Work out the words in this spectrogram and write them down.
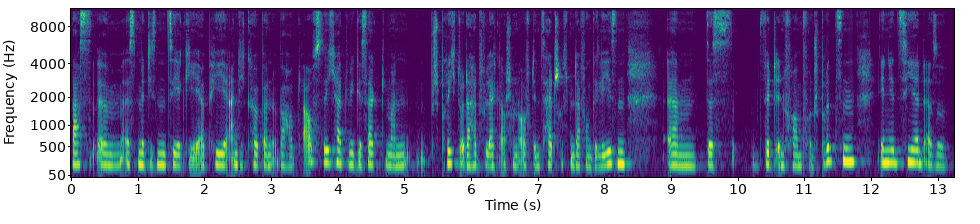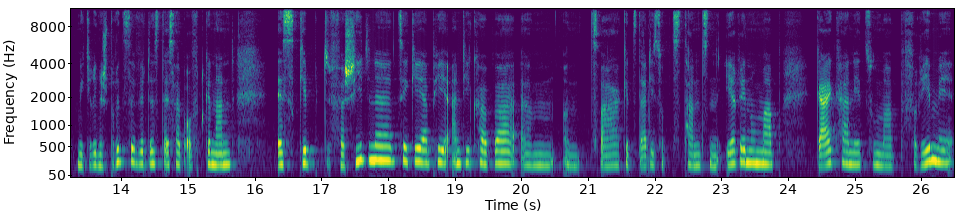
was ähm, es mit diesen CGRP-Antikörpern überhaupt auf sich hat. Wie gesagt, man spricht oder hat vielleicht auch schon oft in Zeitschriften davon gelesen. Ähm, das wird in Form von Spritzen injiziert, also Migräne-Spritze wird es deshalb oft genannt. Es gibt verschiedene CGRP-Antikörper, ähm, und zwar gibt es da die Substanzen Erenumab, Galcanezumab, Freme,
